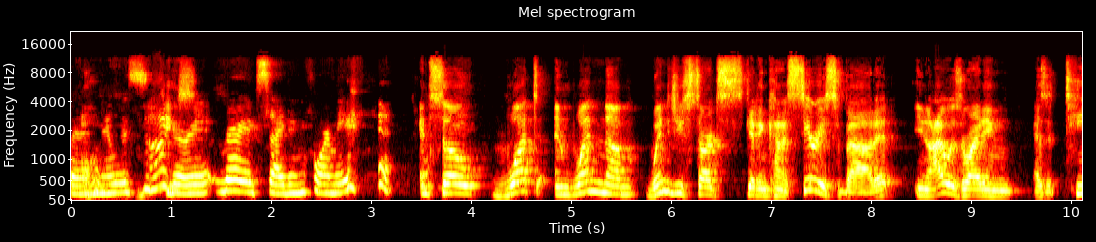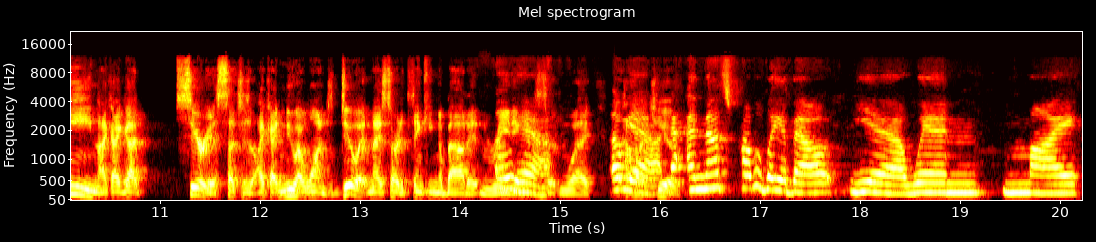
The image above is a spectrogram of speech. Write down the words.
and Oh, it was nice. very, very exciting for me. And so, what and when um, when did you start getting kind of serious about it? You know, I was writing as a teen, like I got serious, such as like I knew I wanted to do it, and I started thinking about it and reading in a certain way. Oh How yeah, and that's probably about yeah when my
